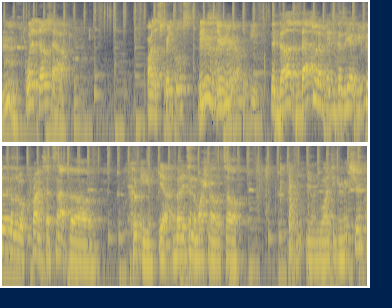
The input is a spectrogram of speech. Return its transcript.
Mmm. What it does have are the sprinkles, the Mm, exterior mhm. of the peep. It does. That's what I'm tasting because you, you feel like a little crunch. That's not the cookie. Yeah. But it's in the marshmallow itself. You know, you want to take your mixture,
